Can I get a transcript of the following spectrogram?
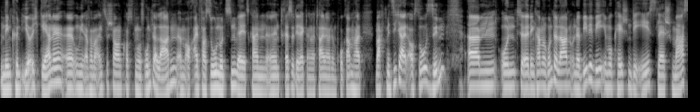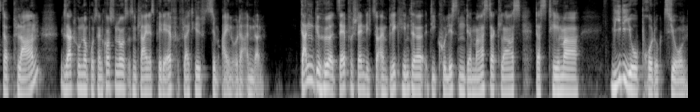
Und den könnt ihr euch gerne, äh, um ihn einfach mal anzuschauen, kostenlos runterladen. Ähm, auch einfach so nutzen, wer jetzt kein äh, Interesse direkt an der Teilnahme im Programm hat. Macht mit Sicherheit auch so Sinn. Ähm, und äh, den kann man runterladen unter www.immocation.de slash masterplan. Wie gesagt, 100% kostenlos, ist ein kleines PDF. Vielleicht hilft es dem einen oder anderen. Dann gehört selbstverständlich zu einem Blick hinter die Kulissen der Masterclass das Thema Videoproduktion.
